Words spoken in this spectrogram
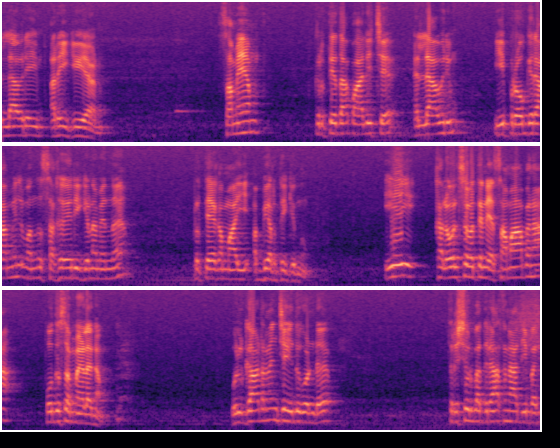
എല്ലാവരെയും അറിയിക്കുകയാണ്. സമയം കൃത്യത പാലിച്ച് എല്ലാവരും ഈ പ്രോഗ്രാമിൽ വന്ന് സഹകരിക്കണമെന്ന് പ്രത്യേകമായി അഭ്യർത്ഥിക്കുന്നു. ഈ കലോത്സവത്തിന്റെ സമാപന പൊതുസമ്മേളനം ഉദ്ഘാടനം ചെയ്തുകൊണ്ട് തൃശ്ശൂർ ഭദ്രാസനാധിപൻ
